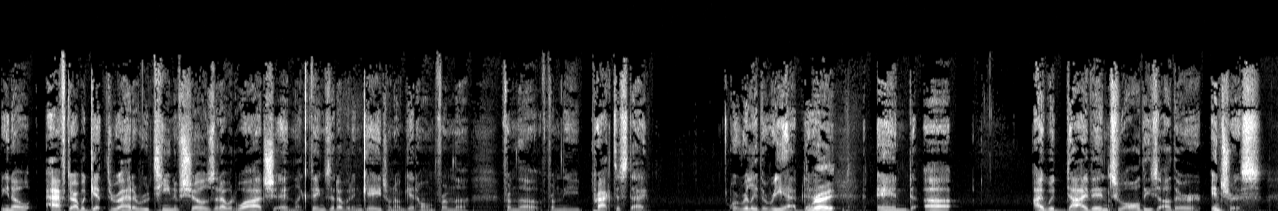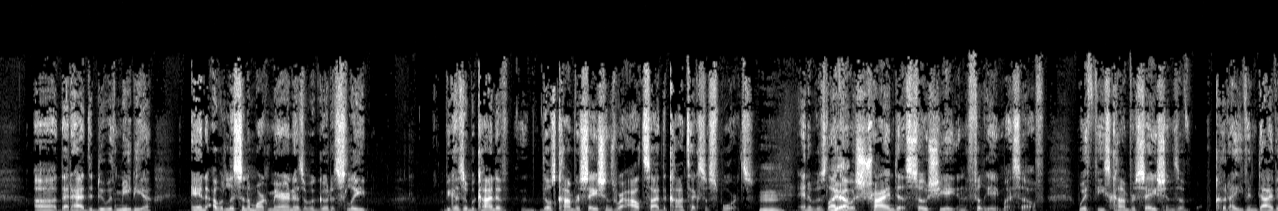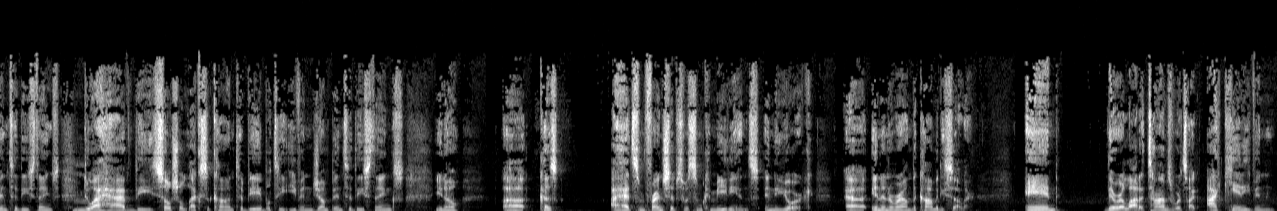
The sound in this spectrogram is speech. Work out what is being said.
You know, after I would get through, I had a routine of shows that I would watch and like things that I would engage when I would get home from the from the from the practice day, or really the rehab day. Right. And uh, I would dive into all these other interests uh, that had to do with media, and I would listen to Marc Maron as I would go to sleep because it would kind of those conversations were outside the context of sports, hmm. and it was like Yeah. I was trying to associate and affiliate myself with these conversations of could I even dive into these things? Hmm. Do I have the social lexicon to be able to even jump into these things? You know, uh, because I had some friendships with some comedians in New York, uh, in and around the comedy cellar, and there were a lot of times where it's like I can't even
